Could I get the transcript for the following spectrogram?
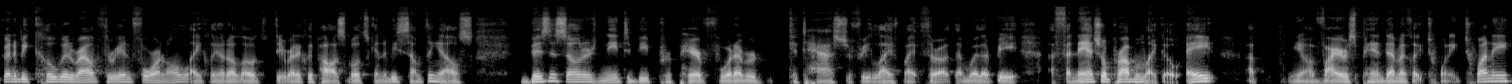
going to be COVID round three and four in all likelihood, although it's theoretically possible. It's going to be something else. Business owners need to be prepared for whatever catastrophe life might throw at them, whether it be a financial problem like 08, a you know a virus pandemic like 2020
